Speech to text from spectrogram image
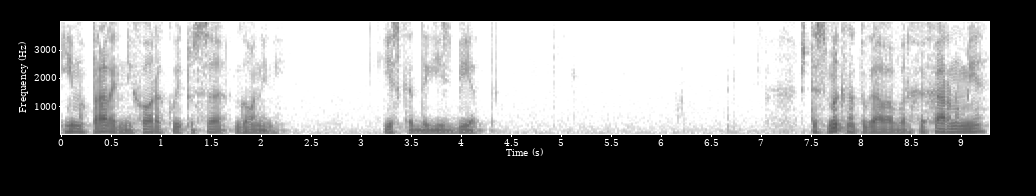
и има праведни хора, които са гонени. Искат да ги избият. Ще смъкна тогава върха харно ми е.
